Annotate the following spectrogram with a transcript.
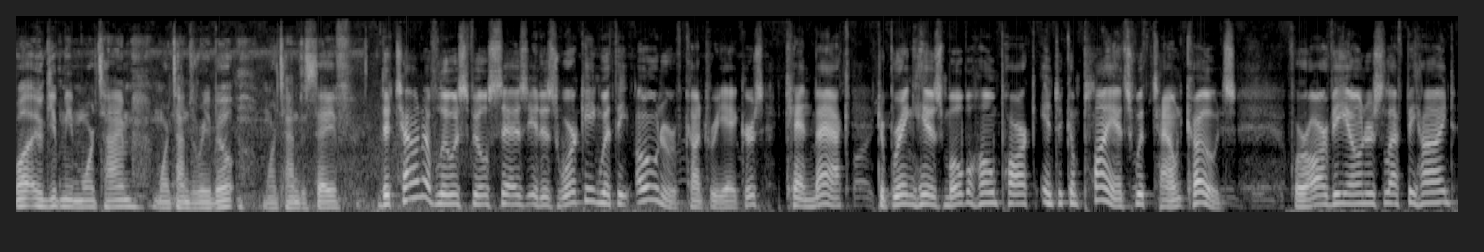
Well, it'll give me more time, more time to rebuild, more time to save. The town of Louisville says it is working with the owner of Country Acres, Ken Mack, to bring his mobile home park into compliance with town codes. For RV owners left behind,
